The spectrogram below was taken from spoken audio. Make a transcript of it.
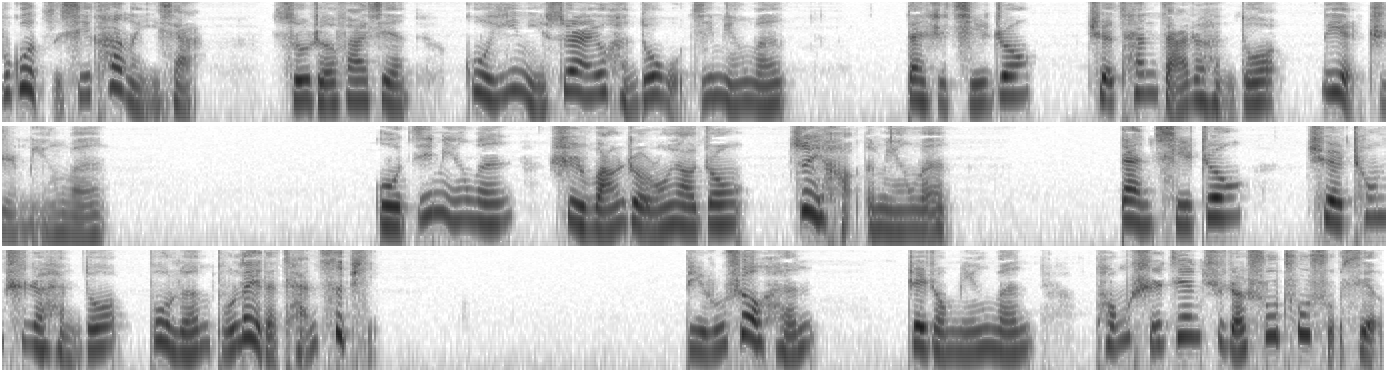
不过仔细看了一下，苏哲发现顾以你虽然有很多五级铭文，但是其中却掺杂着很多劣质铭文。五级铭文是王者荣耀中最好的铭文，但其中却充斥着很多不伦不类的残次品，比如兽痕这种铭文。同时兼具着输出属性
